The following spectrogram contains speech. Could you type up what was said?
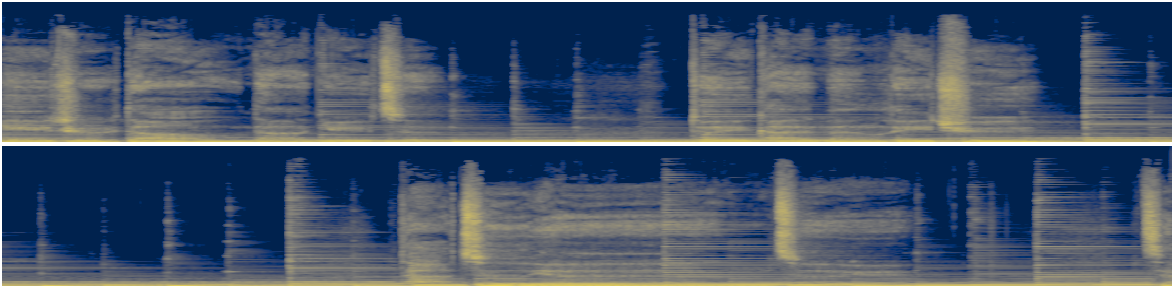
一直到那女子推开门离去。他自言自语，在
